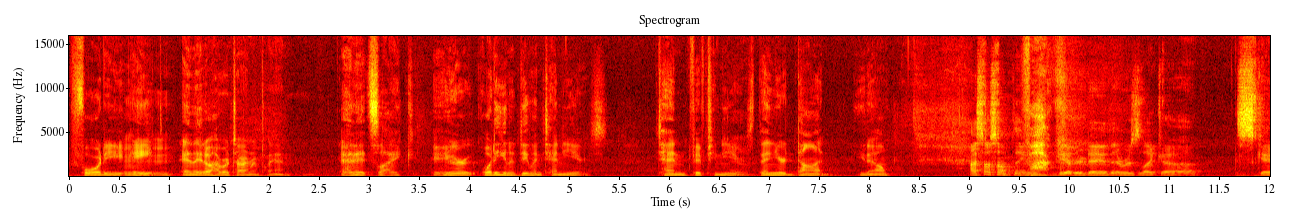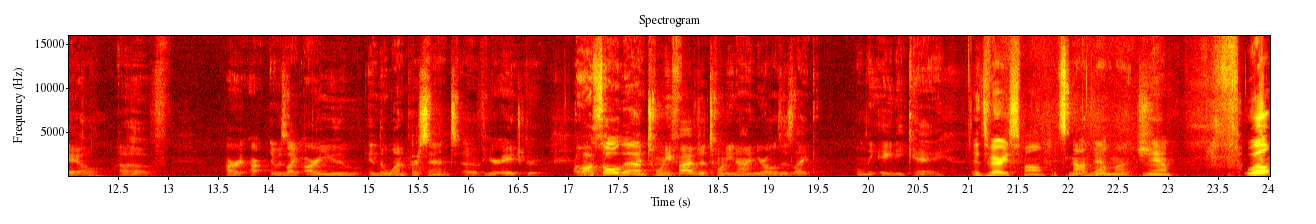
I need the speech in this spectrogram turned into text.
48, Mhm. and they don't have a retirement plan, and it's like, you're what are you gonna do in ten years, 10, 15 years? Then you're done. You know. I saw something Fuck. the other day. There was like a scale of, are, are it was like, are you in the one percent of your age group? oh i saw that And twenty five to twenty nine year olds is like only eighty k. It's very small. It's not that Mhm. much. Yeah. Well,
